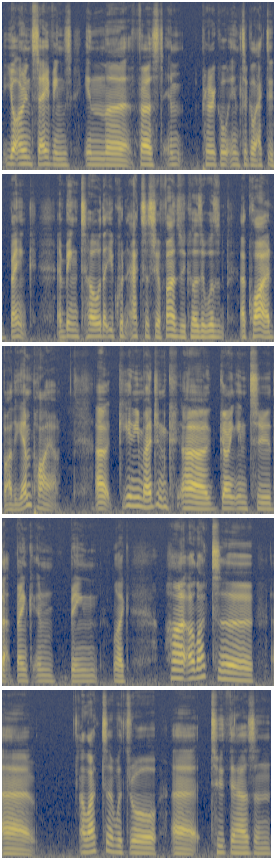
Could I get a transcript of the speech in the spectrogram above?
your own savings in the first Imperial Intergalactic Bank and being told that you couldn't access your funds because it wasn't acquired by the Empire. Uh, can you imagine uh, going into that bank and being like, "Hi, I'd like to, uh, I'd like to withdraw uh, two thousand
